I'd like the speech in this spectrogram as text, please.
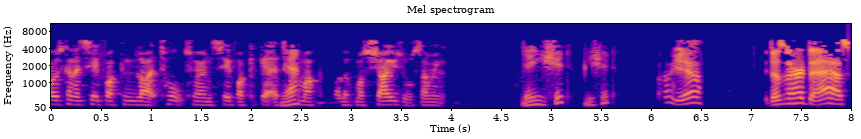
I was going to see if I can like talk to her and see if I could get her to Yeah. come up on one of my shows or something. Yeah, you should. You should. Oh yeah, it doesn't hurt to ask.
